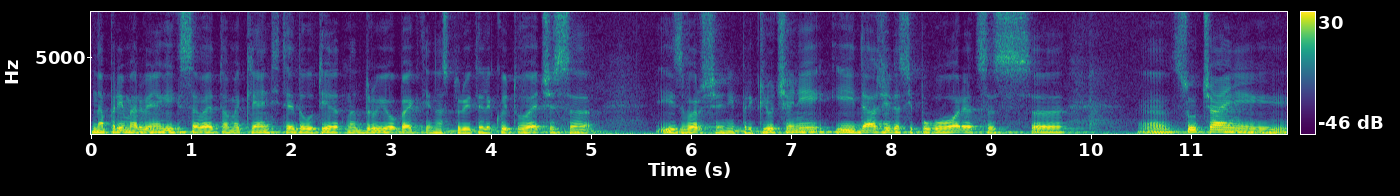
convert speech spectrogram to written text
Например, винаги ги съветваме клиентите да отидат на други обекти на строители, които вече са извършени, приключени и даже да си поговорят с а, а, случайни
